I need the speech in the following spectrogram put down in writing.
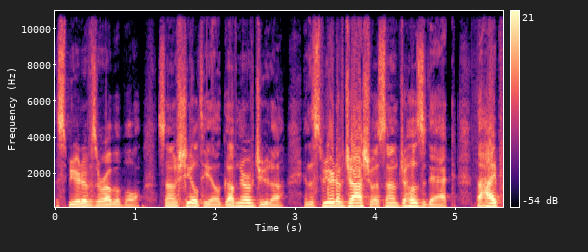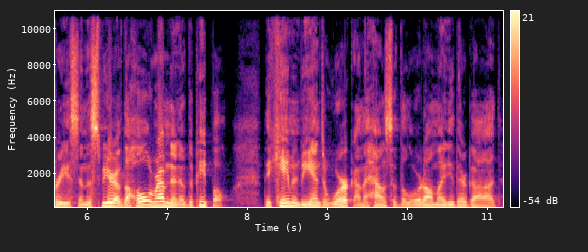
the spirit of Zerubbabel, son of Shealtiel, governor of Judah, and the spirit of Joshua, son of Jehozadak, the high priest, and the spirit of the whole remnant of the people they came and began to work on the house of the Lord Almighty their God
